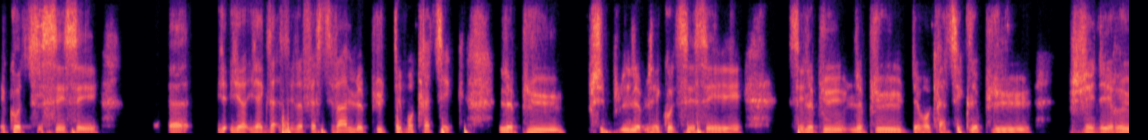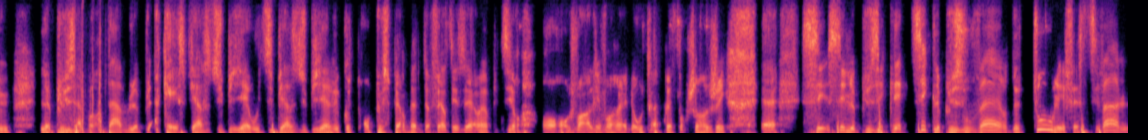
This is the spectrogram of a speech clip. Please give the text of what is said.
écoute, c'est c'est euh, c'est le festival le plus démocratique, le plus, écoute, c'est c'est le plus le plus démocratique, le plus généreux, le plus abordable, le plus, à 15 piastres du billet ou 10 piastres du billet, écoute, on peut se permettre de faire des erreurs puis de dire, oh, je vais aller voir un autre après pour changer. Euh, c'est le plus éclectique, le plus ouvert de tous les festivals.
